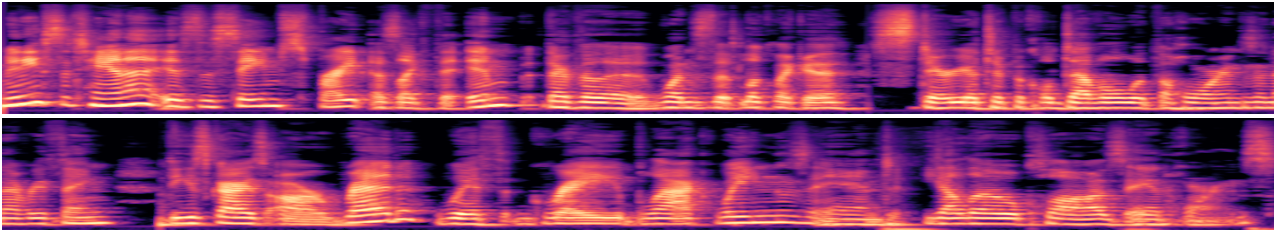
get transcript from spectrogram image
Mini Satana is the same sprite as like the imp. They're the ones that look like a stereotypical devil with the horns and everything. These guys are red with gray black wings and yellow claws and horns.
